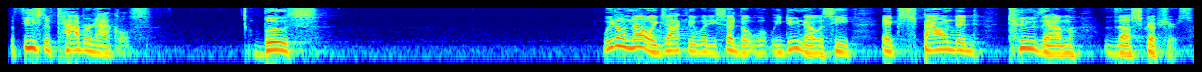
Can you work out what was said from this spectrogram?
the Feast of Tabernacles, booths, we don't know exactly what he said, but what we do know is he expounded to them the scriptures.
